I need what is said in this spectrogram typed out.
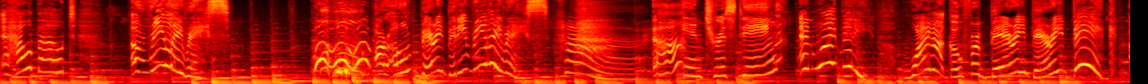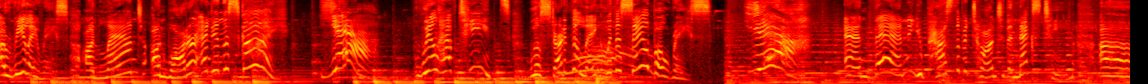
How about a relay race? Our own Berry Bitty relay race. Uh-huh. Interesting. And why Bitty? Why not go for Berry Berry Big? A relay race on land, on water, and in the sky. Yeah! We'll have teams. We'll start at the lake with a sailboat race. Yeah! And then you pass the baton to the next team. Uh,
